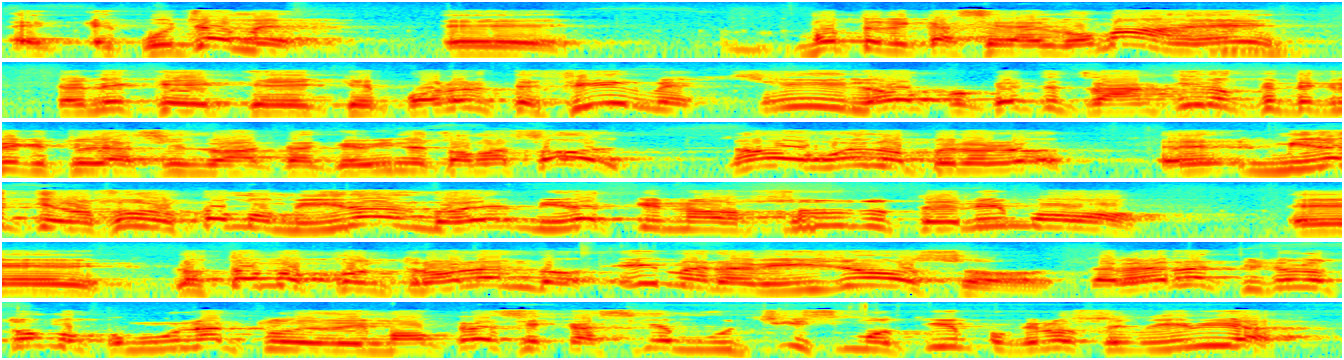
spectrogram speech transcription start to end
eh, escúchame, eh, vos tenés que hacer algo más, ¿eh? tenés que, ponerte firme. Sí, loco, quédate tranquilo. ¿Qué te crees que estoy haciendo acá? ¿Que vine a tomar sol? No, bueno, pero eh, mirá que nosotros estamos mirando, ¿eh? Mirá que nosotros tenemos, eh, lo estamos controlando. Es maravilloso. La verdad que yo lo tomo como un acto de democracia que hacía muchísimo tiempo que no se vivía.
